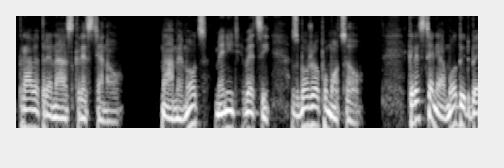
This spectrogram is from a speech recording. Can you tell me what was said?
práve pre nás, kresťanov. Máme moc meniť veci s Božou pomocou. Kresťania v modlitbe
